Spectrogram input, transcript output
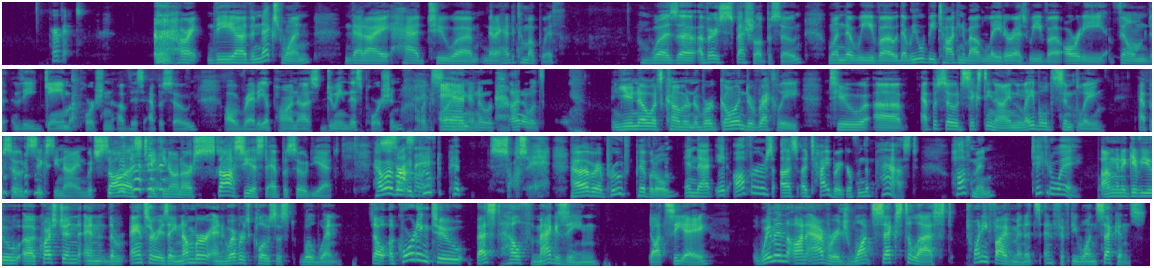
Perfect. All right, the uh, the next one that I had to um, that I had to come up with was a, a very special episode, one that we've uh, that we will be talking about later, as we've uh, already filmed the game portion of this episode already. Upon us doing this portion, How exciting. And- I know what I know what's coming. you know what's coming. We're going directly to uh, episode sixty nine, labeled simply episode 69 which saw us taking on our sauciest episode yet however Saucy. it proved pip saucy however it proved pivotal in that it offers us a tiebreaker from the past hoffman take it away I'm going to give you a question, and the answer is a number, and whoever's closest will win. So, according to besthealthmagazine.ca, women on average want sex to last 25 minutes and 51 seconds.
